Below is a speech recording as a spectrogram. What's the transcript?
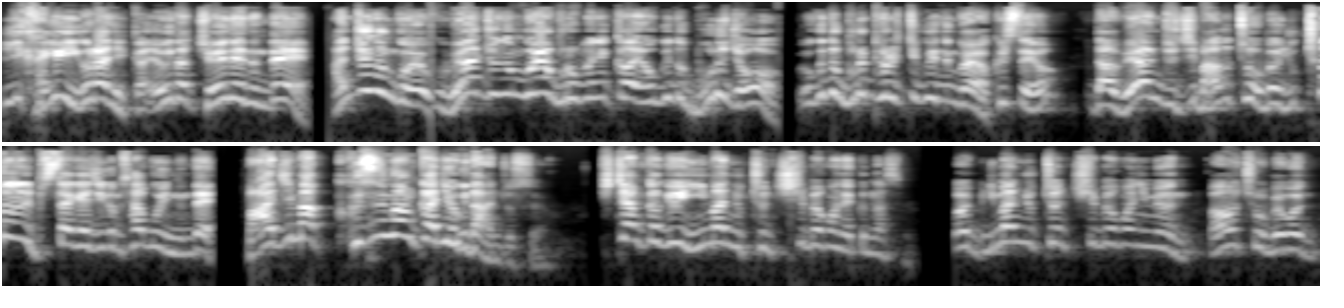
이게 가격이 이거라니까. 여기다 줘야 되는데 안 주는 거예요. 왜 안 주는 거예요? 물어보니까 여기도 모르죠. 여기도 물음표를 띄고 있는 거야. 글쎄요. 나 왜 안 주지? 15,500원 6,000원에 비싸게 지금 사고 있는데 마지막 그 순간까지 여기다 안 줬어요. 시장 가격이 26,700원에 끝났어요. 26,700원이면 15,500원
